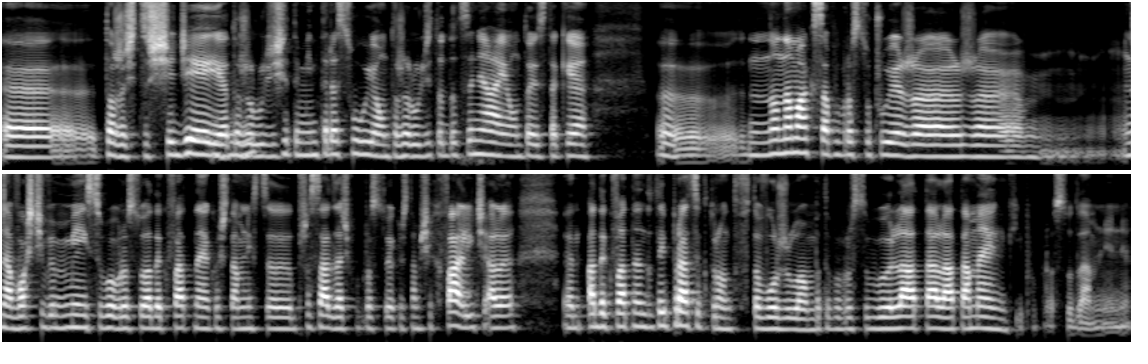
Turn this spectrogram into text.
E, to, że coś się dzieje, to, że Mhm. ludzie się tym interesują, to, że ludzie to doceniają, to jest takie e, no na maksa po prostu czuję, że, że mm, na właściwym miejscu po prostu adekwatne, jakoś tam nie chcę przesadzać, po prostu jakoś tam się chwalić, ale e, adekwatne do tej pracy, którą w to włożyłam, bo to po prostu były lata, lata męki po prostu dla mnie, nie?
